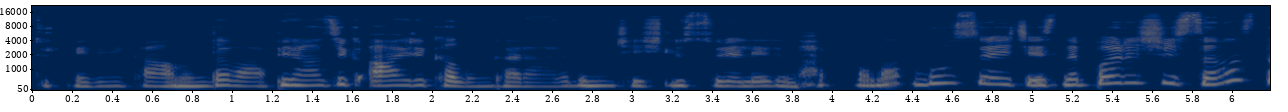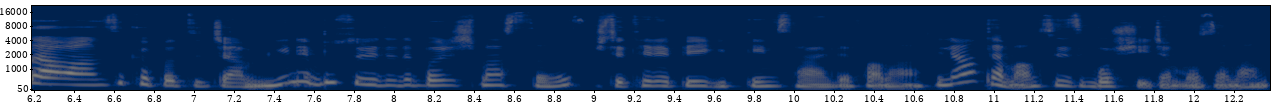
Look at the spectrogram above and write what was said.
Türk Medeni Kanunu'nda var. Birazcık ayrı kalın kararı. Bunun çeşitli süreleri var falan. Bu süre içerisinde barışırsanız davanızı kapatacağım. Yine bu sürede de barışmazsanız işte terapiye gittiğiniz halde falan filan tamam sizi boşayacağım o zaman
